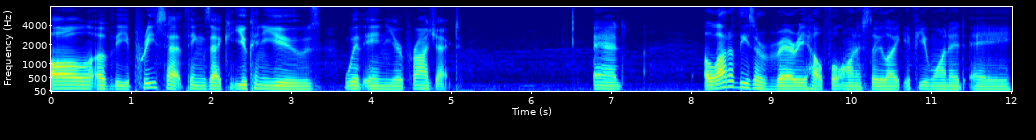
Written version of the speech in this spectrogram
all of the preset things that you can use within your project. And a lot of these are very helpful, honestly. Like, if you wanted a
